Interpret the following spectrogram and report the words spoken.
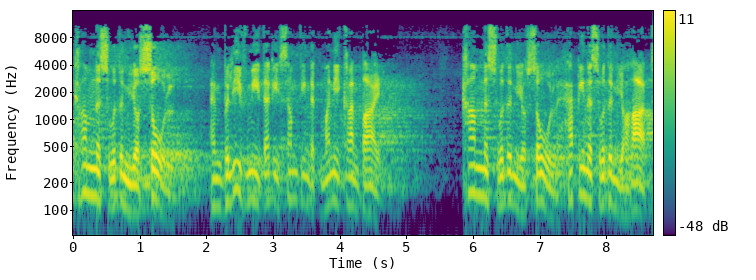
calmness within your soul. And believe me, that is something that money can't buy calmness within your soul, happiness within your heart.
